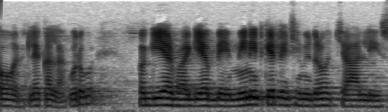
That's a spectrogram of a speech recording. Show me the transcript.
અવર એટલે કલાક, બરાબર? અગિયાર ભાગ્યા બે મિનિટ કેટલી છે મિત્રો? ચાલીસ.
